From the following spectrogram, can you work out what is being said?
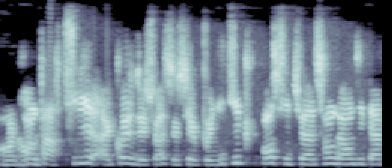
en grande partie à cause de choix sociopolitiques en situation de handicap.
